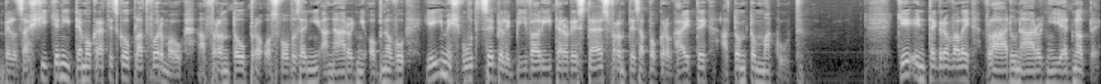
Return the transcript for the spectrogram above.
byl zaštítěný demokratickou platformou a frontou pro osvobození a národní obnovu, jejímiž vůdci byli bývalí teroristé z fronty za pokrok Haiti a Tomto Makut. Ti integrovali vládu národní jednoty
